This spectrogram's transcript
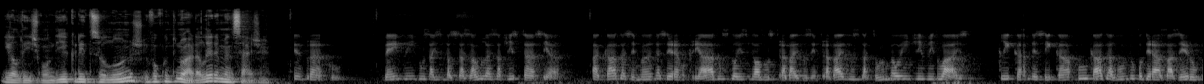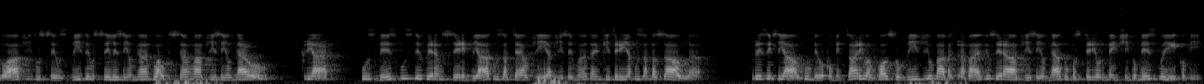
Ele diz: Bom dia, queridos alunos, e vou continuar a ler a mensagem. Bem-vindos às nossas aulas à distância. A cada semana serão criados dois novos trabalhos em trabalhos da turma ou individuais. Clicando nesse campo, cada aluno poderá fazer upload dos seus vídeos selecionando a opção adicionar ou criar. Os mesmos deverão ser enviados até o dia de semana em que teremos a nossa aula. Presencial. O meu comentário ao vosso vídeo barra trabalho será adicionado posteriormente no mesmo ícone.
